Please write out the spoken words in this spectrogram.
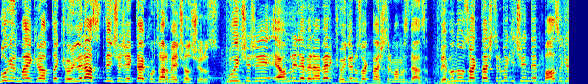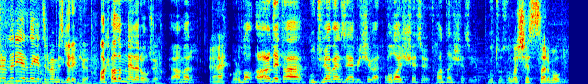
Bugün Minecraft'ta köyleri asitli içecekten kurtarmaya çalışıyoruz. Bu içeceği Eamur ile beraber köyden uzaklaştırmamız lazım. Ve bunu uzaklaştırmak için de bazı görevleri yerine getirmemiz gerekiyor. Bakalım neler olacak. Eamur, Heh. burada adeta kutuya benzeyen bir şey var. Kola şişesi, fanta şişesi gibi. Kutusu. Ulan şes sarı mı olayım?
